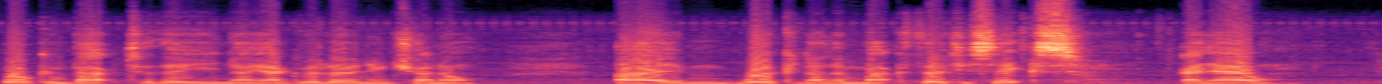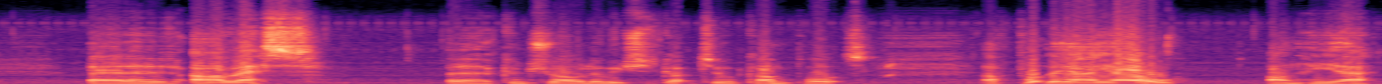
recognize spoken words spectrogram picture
Welcome back to the Niagara Learning Channel. I'm working on a Mac 36 NL uh, RS uh, controller which has got two COM ports. I've put the I.O. on here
